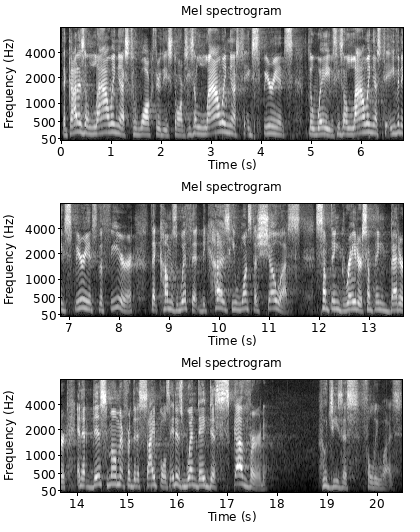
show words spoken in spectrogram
That God is allowing us to walk through these storms. He's allowing us to experience the waves. He's allowing us to even experience the fear that comes with it because He wants to show us something greater, something better. And at this moment for the disciples, it is when they discovered who Jesus fully was.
